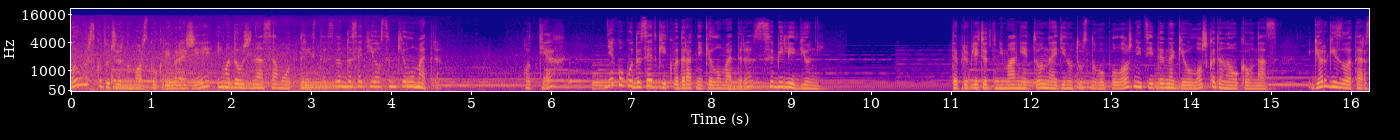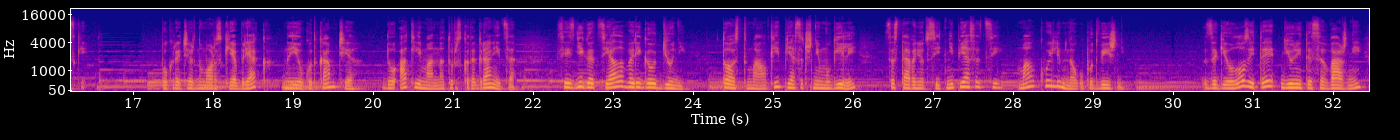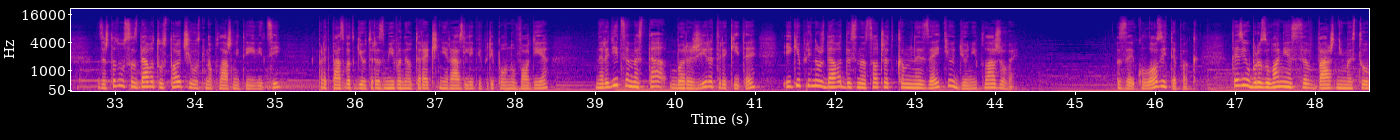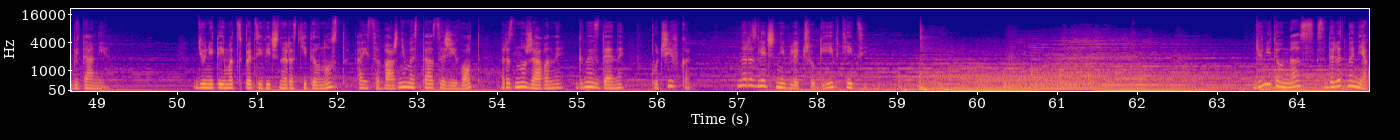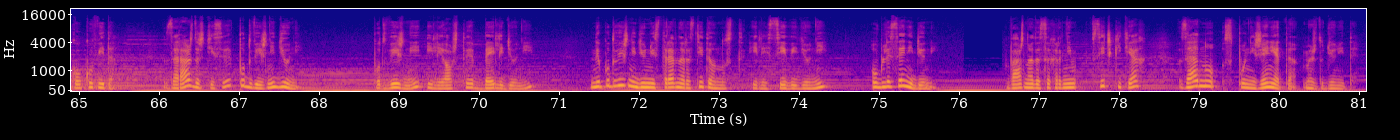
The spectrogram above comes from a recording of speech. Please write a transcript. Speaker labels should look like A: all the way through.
A: Българското черноморско крайбрежие има дължина само от 378 км. От тях няколко десетки квадратни километра са били дюни. Те привличат вниманието на един от основоположниците на геоложката наука у нас – Георги Златарски. Покрай Черноморския бряг, на юг от Камчия, до Атлиман на турската граница, се издига цяла варига от дюни, т.е. малки пясъчни могили, съставени от ситни пясъци, малко или много подвижни. За геолозите дюните са важни, защото създават устойчивост на плажните ивици, предпазват ги от размиване от речни разливи при пълноводия, на редица места баражират реките и ги принуждават да се насочат към незаети от дюни плажове. За еколозите пък, тези образования са важни местообитания. Дюните имат специфична растителност, а и са важни места за живот, размножаване, гнездене, почивка на различни влечуги и птици. Дюните у нас се делят на няколко вида. Зараждащи се подвижни дюни. Подвижни или още бели дюни. Неподвижни дюни с тревна растителност или сиви дюни. Облесени дюни. Важно е да съхраним всички тях заедно с пониженията между дюните.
